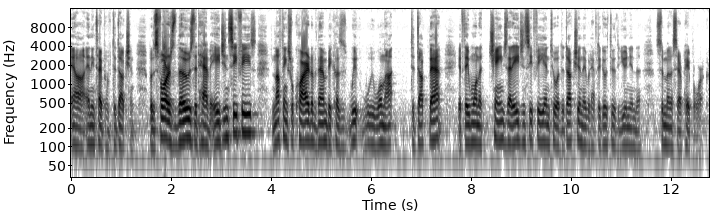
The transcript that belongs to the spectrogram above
uh, any type of deduction. But as far as those that have agency fees, nothing's required of them because we, we will not deduct that. If they want to change that agency fee into a deduction, they would have to go through the union to submit us their paperwork.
